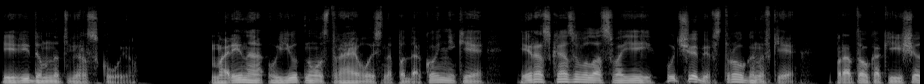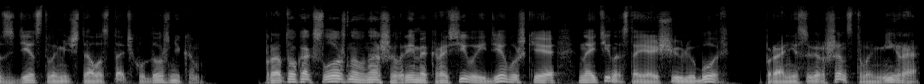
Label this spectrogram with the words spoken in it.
и видом на Тверскую. Марина уютно устраивалась на подоконнике и рассказывала о своей учебе в Строгановке, про то, как еще с детства мечтала стать художником, про то, как сложно в наше время красивой девушке найти настоящую любовь, про несовершенство мира,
